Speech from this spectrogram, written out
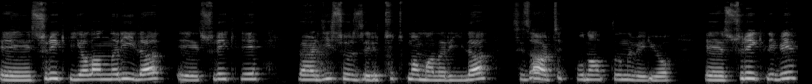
e, sürekli yalanlarıyla, e, sürekli verdiği sözleri tutmamalarıyla sizi artık bunalttığını veriyor. E, sürekli bir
